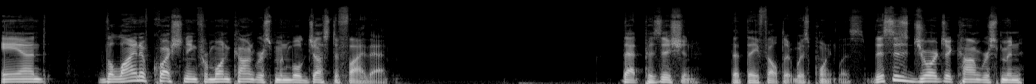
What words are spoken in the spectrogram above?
And the line of questioning from one congressman will justify that. That position that they felt it was pointless. This is Georgia Congressman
